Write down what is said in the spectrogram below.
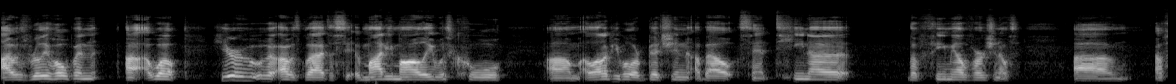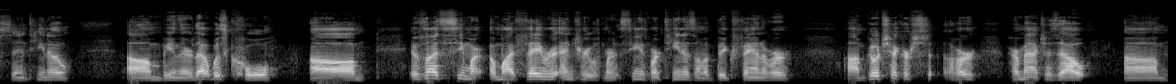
I was really hoping. Uh, well, here I was glad to see. Mighty Molly was cool. Um, a lot of people are bitching about Santina, the female version of um, of Santino um, being there. That was cool. Um, it was nice to see my my favorite entry was Mercedes Martinez. I'm a big fan of her. Um, go check her her her matches out. Um,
